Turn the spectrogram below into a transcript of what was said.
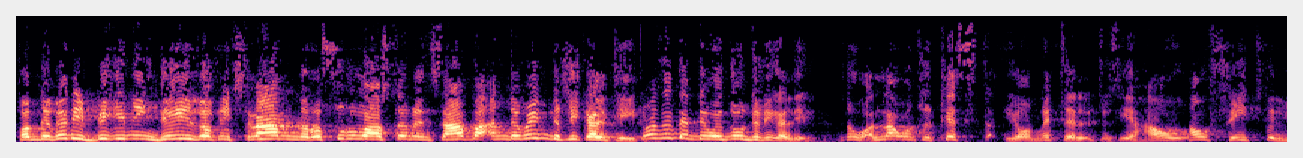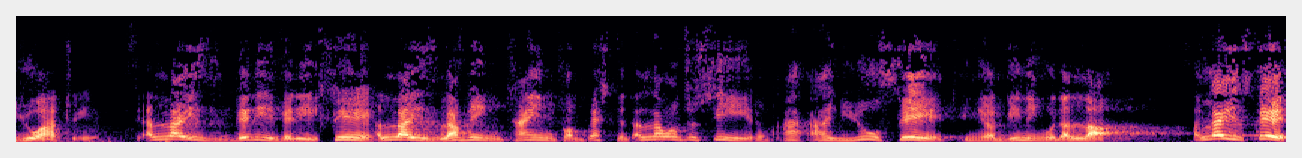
From the very beginning days of Islam, the Rasulullah and Sahaba underwent difficulty. It wasn't that there was no difficulty. No, Allah wants to test your mettle to see how, how faithful you are to Him. See, Allah is very, very fair. Allah is loving, kind, compassionate. Allah wants to see, you know, are, are you fair in your dealing with Allah? Allah is fair.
